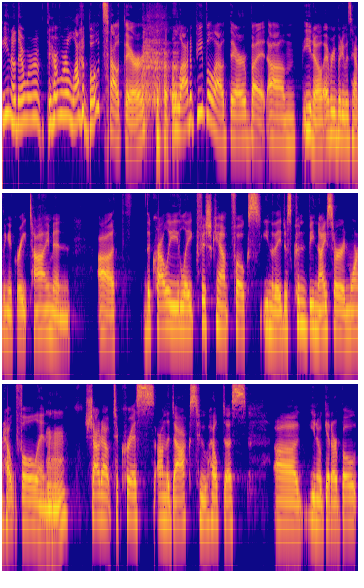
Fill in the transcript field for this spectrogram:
you know there were there were a lot of boats out there a lot of people out there but um you know everybody was having a great time and uh the crowley lake fish camp folks you know they just couldn't be nicer and more helpful and mm-hmm. shout out to chris on the docks who helped us uh you know get our boat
